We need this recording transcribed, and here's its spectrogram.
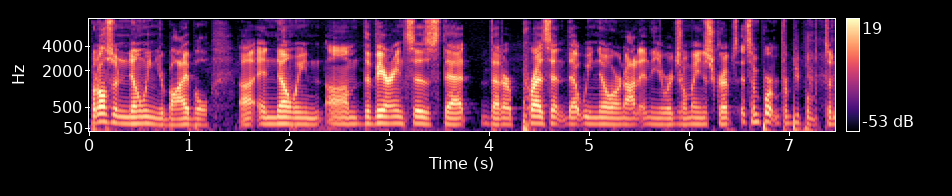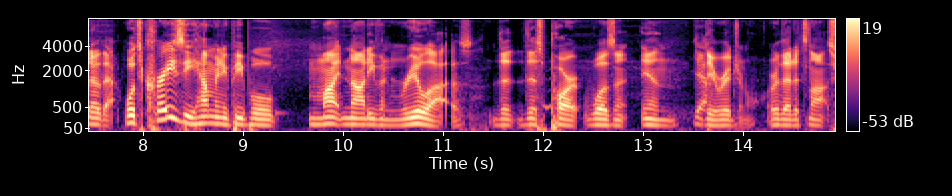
but also knowing your Bible uh, and knowing um, the variances that that are present that we know are not in the original manuscripts. It's important for people to know that. Well, it's crazy how many people might not even realize that this part wasn't in Yeah. the original or that it's not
